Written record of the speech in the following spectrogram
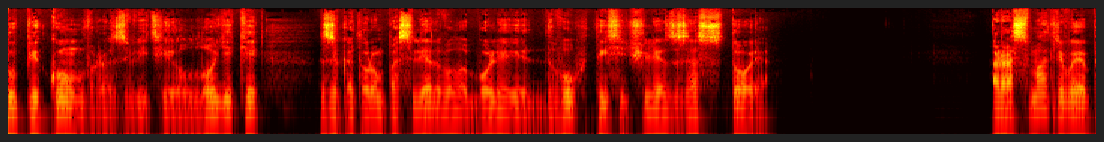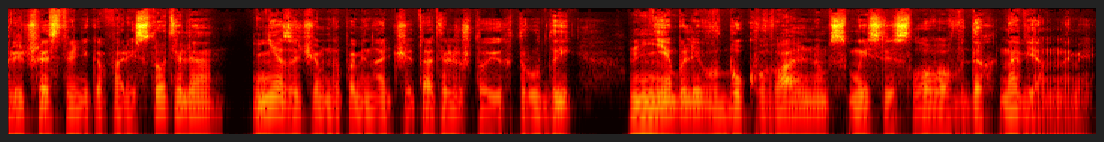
тупиком в развитии логики, за которым последовало более двух тысяч лет застоя. Рассматривая предшественников Аристотеля, незачем напоминать читателю, что их труды не были в буквальном смысле слова вдохновенными,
